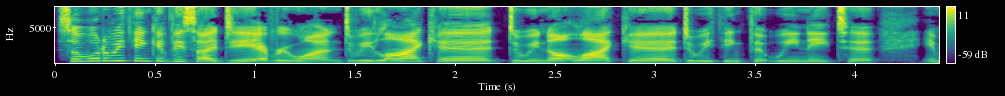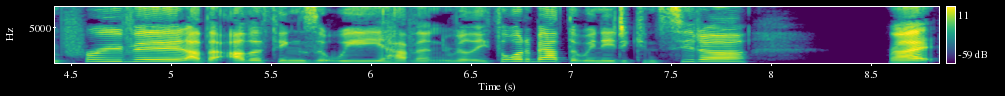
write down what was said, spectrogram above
so, what do we think of this idea, everyone? Do we like it? Do we not like it? Do we think that we need to improve it? Are there other things that we haven't really thought about that we need to consider? Right?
